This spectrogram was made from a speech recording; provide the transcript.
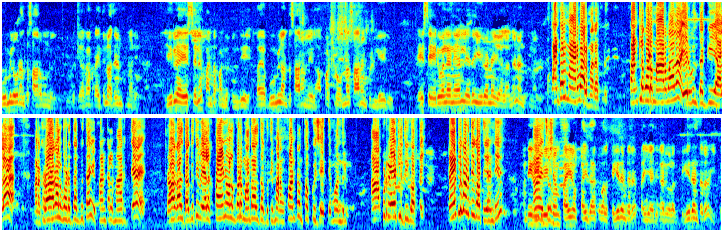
భూమిలో కూడా అంత సారం ఉండదు. ఇప్పుడు జనాభా రైతులు అదే అంటున్నారు. యూరియా వేస్తేనే పంట పండుతుంది. భూమిలో అంత సారం లేదు. అప్పట్లో ఉన్న సారం ఇప్పుడు లేదు. వేస్తే ఎరువులనే లేదా యూరియానే వేయాలని అంటున్నారు. పంటలు మారవాలి మరి అప్పుడు. పంటలు కూడా మారవాలా? ఎరువులు తగ్గియాలా? మనకు రోగాలు కూడా తగ్గుతాయి. పంటలు మారితే రోగాలు తగ్గుతాయి. వీళ్ళకి పైన వాళ్ళకి కూడా మదాలు తగ్గుతాయి. మనం పంటను తక్కువ చేస్తే మందులు. అప్పుడు రేట్లు దిగొస్తాయి రేట్లు కూడా దిగొస్తాయి అండి. అంటే ఈ రేట్ విషయం పై పై దాకా వాళ్ళకి తెలియదు అంటారా పై అధికారి వాళ్ళకి తెలియదు అంటారా ఇక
